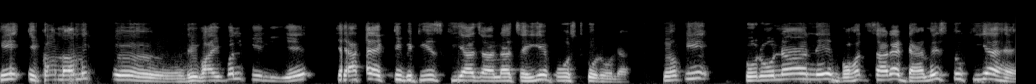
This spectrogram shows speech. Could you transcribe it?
कि इकोनॉमिक रिवाइवल के लिए क्या क्या एक्टिविटीज़ किया जाना चाहिए पोस्ट कोरोना क्योंकि कोरोना ने बहुत सारा डैमेज तो किया है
